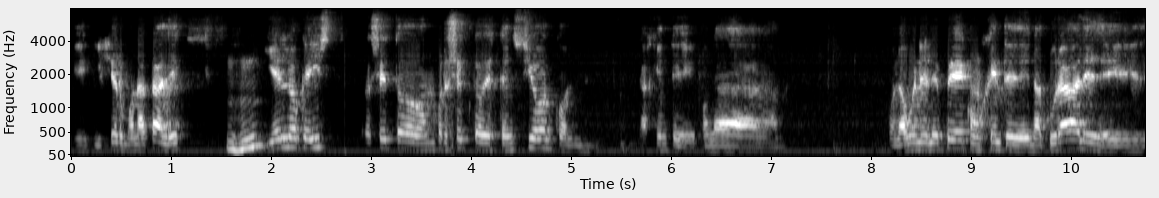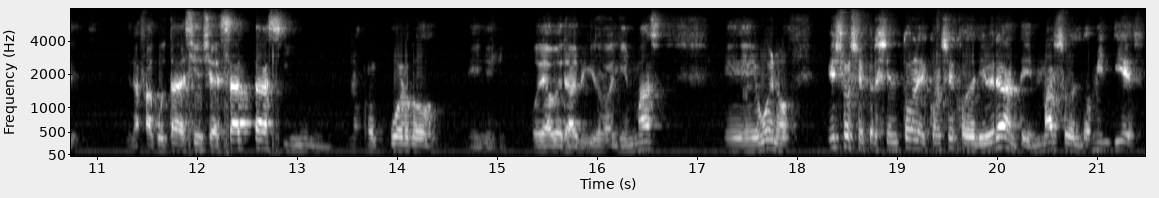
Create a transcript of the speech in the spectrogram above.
Guillermo Natale, y él lo que hizo un proyecto, un proyecto de extensión con la gente, con la con la UNLP, con gente de naturales, de, la Facultad de Ciencias Exactas, y no recuerdo, eh, puede haber habido alguien más. Eh, bueno, eso se presentó en el Consejo Deliberante en marzo del 2010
